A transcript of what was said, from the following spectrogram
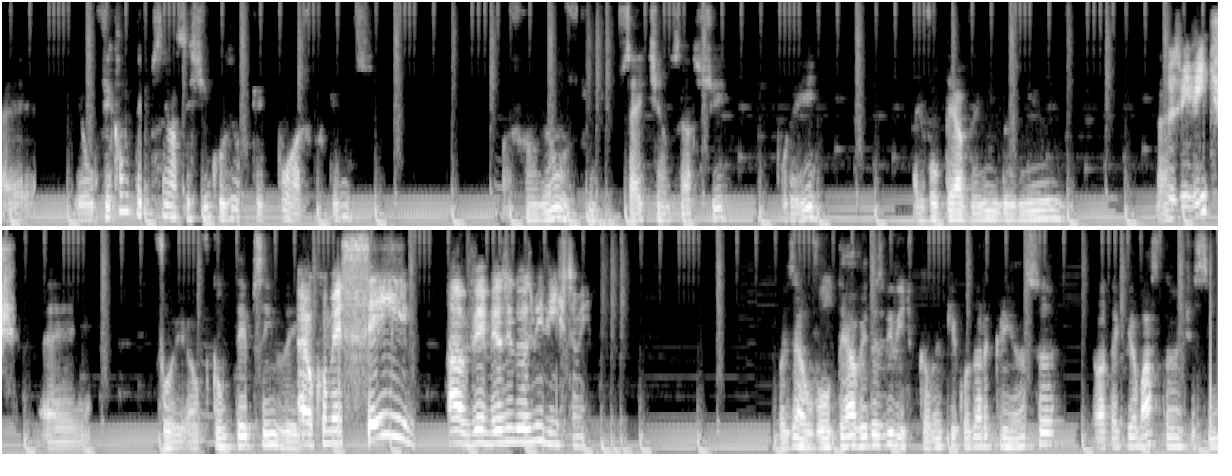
É, eu fico um tempo sem assistir, inclusive, porque, porra, acho que fiquei uns. Acho que eu uns, uns 7 anos sem assistir, por aí. Aí voltei a ver em 2000. 2020? Foi, eu fiquei um tempo sem ver. É, eu comecei a ver mesmo em 2020 também. Pois é, eu voltei a ver em 2020, porque eu lembro que quando eu era criança eu até que via bastante, assim.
